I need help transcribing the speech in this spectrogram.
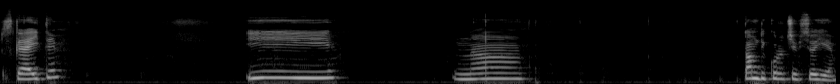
скейти. І на там, де, коротше, все є.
